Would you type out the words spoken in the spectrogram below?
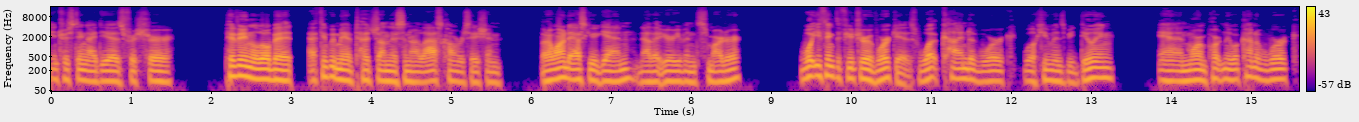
Interesting ideas for sure. Pivoting a little bit, I think we may have touched on this in our last conversation, but I wanted to ask you again, now that you're even smarter, what you think the future of work is. What kind of work will humans be doing? And more importantly, what kind of work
